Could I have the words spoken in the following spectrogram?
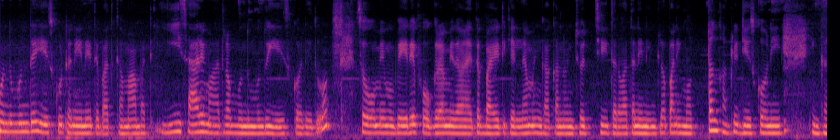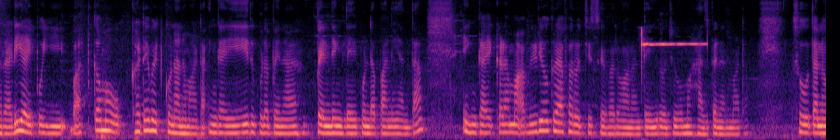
ముందు ముందే వేసుకుంటాను నేనైతే బతుకమ్మ. బట్ ఈసారి మాత్రం ముందు ముందు వేసుకోలేదు సో మేము వేరే ప్రోగ్రామ్ మీద అయితే బయటికి వెళ్ళాం ఇంకా అక్కడ నుంచి వచ్చి తర్వాత నేను ఇంట్లో పని మొత్తం కంప్లీట్ చేసుకొని ఇంకా రెడీ అయిపోయి బతుకమ్మ ఒక్కటే పెట్టుకున్నాను అనమాట ఇంకా ఏది కూడా పెన పెండింగ్ లేకుండా పని అంతా. ఇంకా ఇక్కడ మా వీడియోగ్రాఫర్ వచ్చి వచ్చేసి ఎవరు అని అంటే ఈరోజు మా హస్బెండ్ అనమాట సో తను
